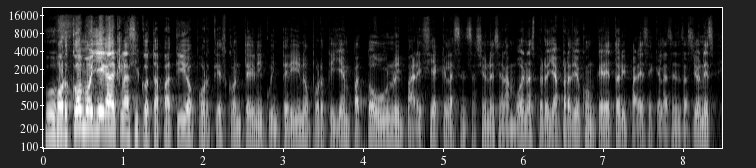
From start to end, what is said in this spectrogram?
Uf. Por cómo llega el clásico tapatío, porque es con técnico interino, porque ya empató uno y parecía que las sensaciones eran buenas, pero ya perdió con Querétaro y parece que las sensaciones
